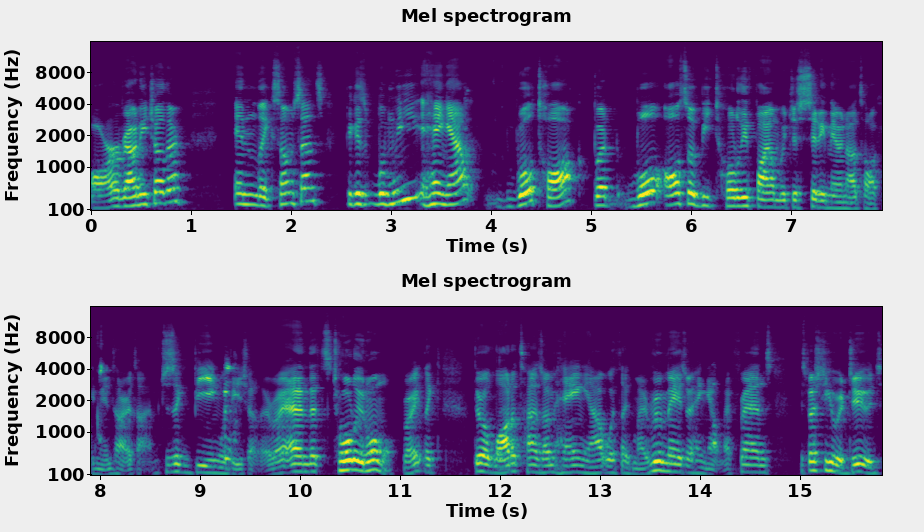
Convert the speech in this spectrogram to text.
are around each other in like some sense. Because when we hang out, we'll talk, but we'll also be totally fine with just sitting there and not talking the entire time, just like being with each other, right? And that's totally normal, right? Like there are a lot of times I'm hanging out with like my roommates or hanging out with my friends, especially who are dudes,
